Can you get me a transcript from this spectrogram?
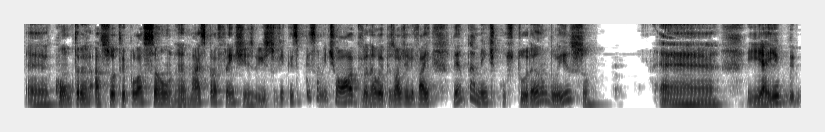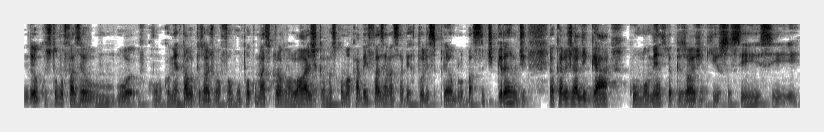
é, contra a sua tripulação, né? Mais para frente isso fica especialmente óbvio, né? O episódio ele vai lentamente costurando isso é, e aí eu costumo fazer um, comentar o episódio de uma forma um pouco mais cronológica, mas como eu acabei fazendo essa abertura, esse preâmbulo bastante grande, eu quero já ligar com o momento do episódio em que isso se, se,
